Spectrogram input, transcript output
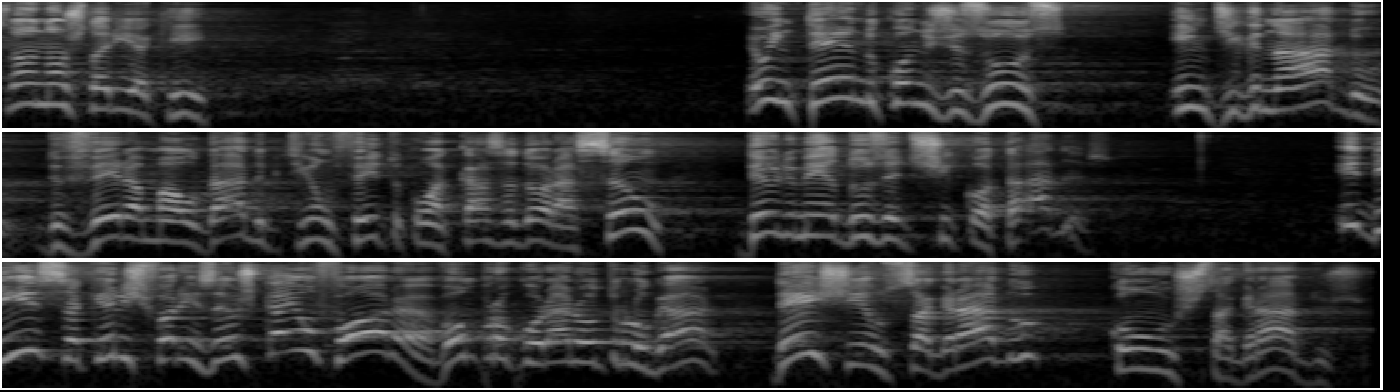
Senão eu não estaria aqui. Eu entendo quando Jesus, indignado de ver a maldade que tinham feito com a casa de oração, deu-lhe meia dúzia de chicotadas e disse àqueles fariseus: caiam fora, vão procurar outro lugar, deixem o sagrado com os sagrados.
